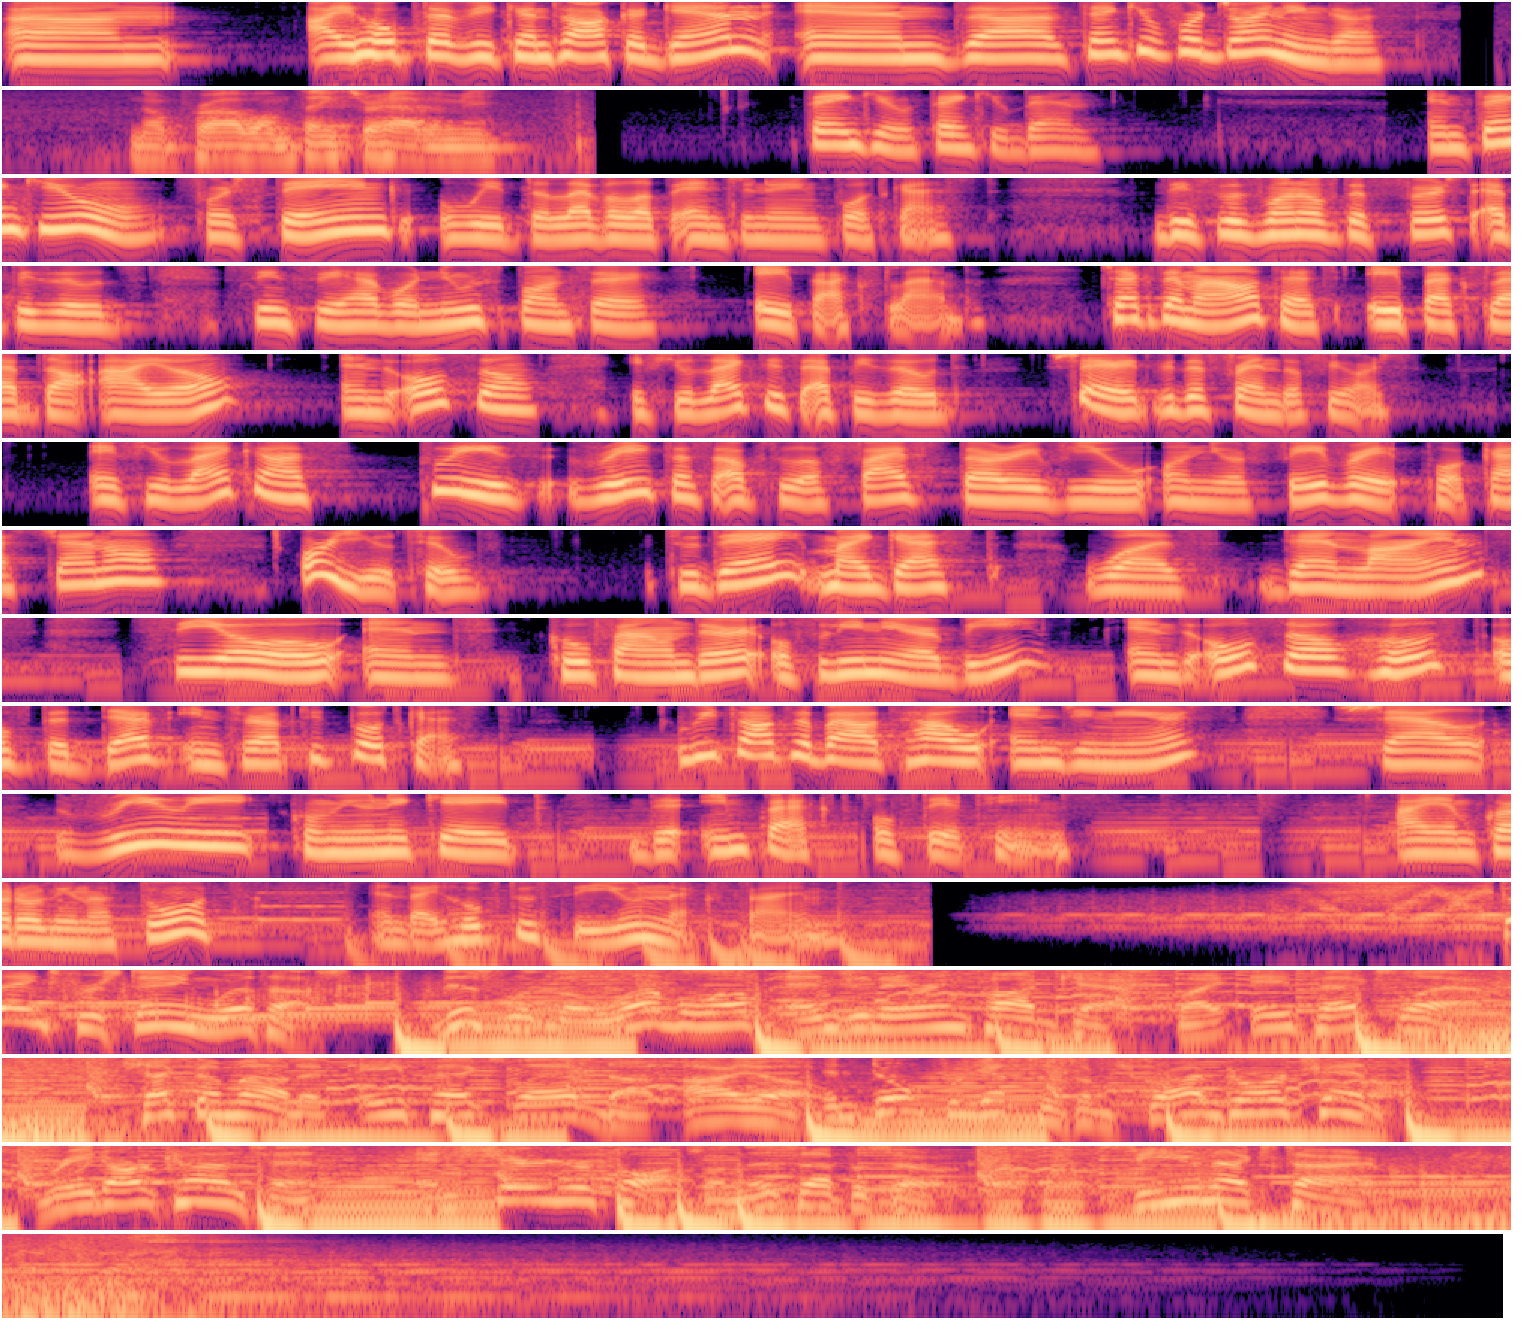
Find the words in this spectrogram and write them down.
Um, I hope that we can talk again, and uh, thank you for joining us. No problem. Thanks for having me. Thank you. Thank you, Dan. And thank you for staying with the Level Up Engineering podcast. This was one of the first episodes since we have our new sponsor, Apex Lab. Check them out at apexlab.io. And also, if you like this episode, share it with a friend of yours. If you like us, please rate us up to a five star review on your favorite podcast channel or YouTube. Today, my guest was Dan Lines, COO and co founder of LinearB, and also host of the Dev Interrupted podcast. We talked about how engineers shall really communicate the impact of their teams. I am Carolina Toth, and I hope to see you next time. Thanks for staying with us. This was the Level Up Engineering Podcast by Apex Lab. Check them out at apexlab.io. And don't forget to subscribe to our channel, our content, and share your thoughts on this episode. See you next time.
